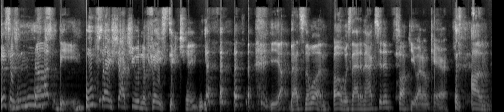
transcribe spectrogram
this is not oops, be. oops I shot you in the face, Dick Cheney. Yep, that's the one. Oh, was that an accident? Fuck you, I don't care. Um,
